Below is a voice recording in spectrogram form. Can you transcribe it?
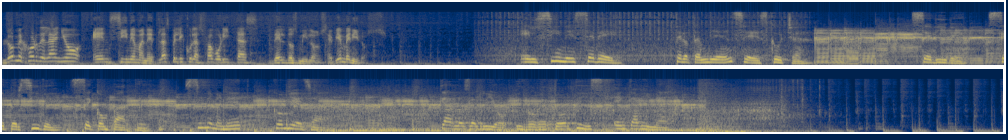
Lo mejor del año en Cinemanet, las películas favoritas del 2011. Bienvenidos. El cine se ve, pero también se escucha. Se vive, se percibe, se comparte. Cinemanet comienza. Carlos del Río y Roberto Ortiz en cabina.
